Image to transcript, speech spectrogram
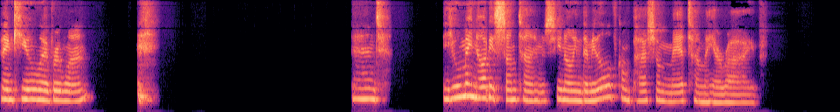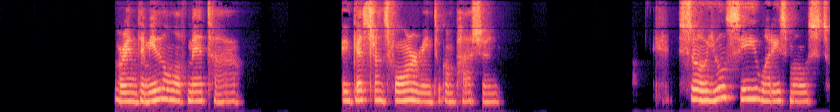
Thank you, everyone. and you may notice sometimes, you know, in the middle of compassion, metta may arrive. Or in the middle of metta, it gets transformed into compassion. So you'll see what is most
